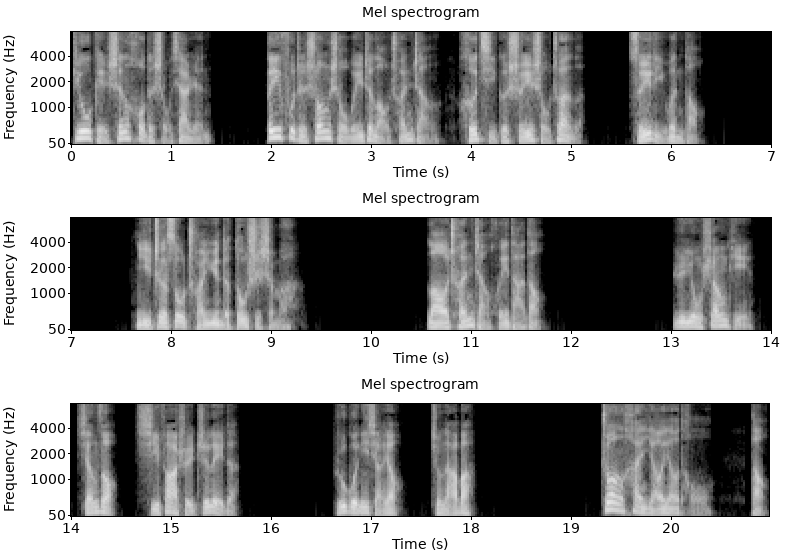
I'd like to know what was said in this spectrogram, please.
丢给身后的手下人，背负着双手围着老船长和几个水手转了，嘴里问道：“你这艘船运的都是什么？”老船长回答道：“日用商品、香皂、洗发水之类的。如果你想要，就拿吧。”壮汉摇摇头道：“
